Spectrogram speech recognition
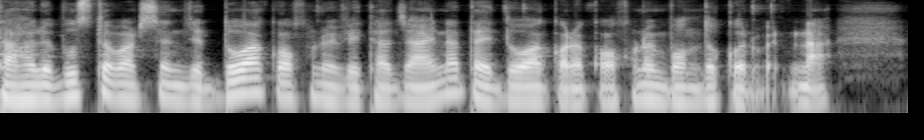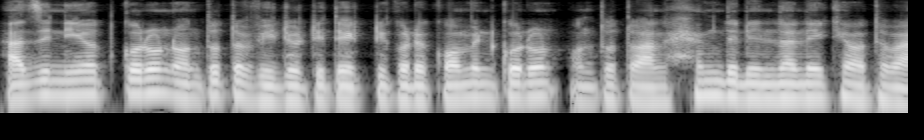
তাহলে বুঝতে পারছেন যে দোয়া কখনোই বেথা যায় না, তাই দোয়া করা কখনোই বন্ধ করবেন না। আজই নিয়ত করুন, অন্তত ভিডিওটিতে একটি করে কমেন্ট করুন, অন্তত আলহামদুলিল্লাহ লিখে অথবা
